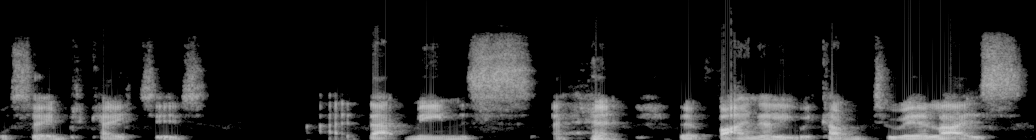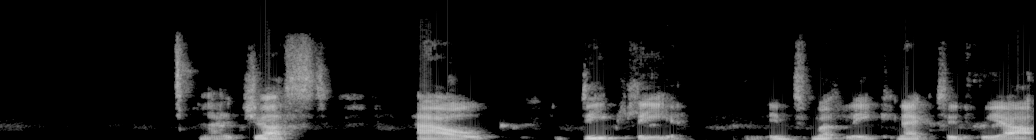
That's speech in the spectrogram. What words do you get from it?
also implicated, uh, that means that finally we come to realize uh, just how deeply and intimately connected we are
